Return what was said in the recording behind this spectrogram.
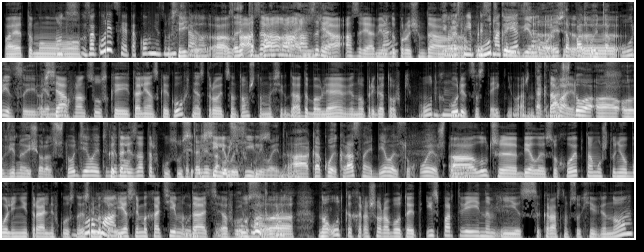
Поэтому... Ну, вот за курицей я такого не замечала. А, а, а, а зря, а зря, между да? прочим, да. Мне кажется, утка и вино, это подходит, а курица и вино. Вся французская итальянская кухня строится на том, что мы всегда добавляем вино приготовки. Утка, mm-hmm. курица, стейк, неважно. Так, а Добавим. а что вино еще раз? Что делает вино? Катализатор вкуса, уси- Катализа- усиливает. усиливает. Вкус, да. А какой? Красное, белое, сухое? Что а, лучше белое, сухое, потому что у него более нейтральный вкус. Если мы, если мы хотим Курица. дать э, вкус... Утка. Э, но утка хорошо работает и с портвейном, и с красным сухим вином,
